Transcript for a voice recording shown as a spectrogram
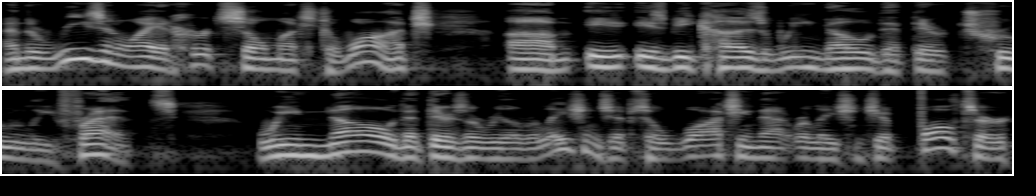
And the reason why it hurts so much to watch, um, is, is because we know that they're truly friends. We know that there's a real relationship. So watching that relationship falter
